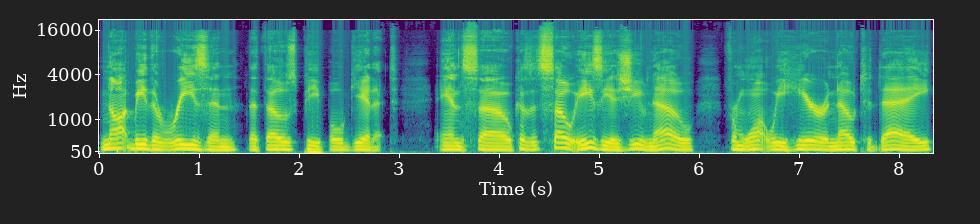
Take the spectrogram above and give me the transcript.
not be the reason that those people get it. And so, because it's so easy, as you know, from what we hear and know today,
